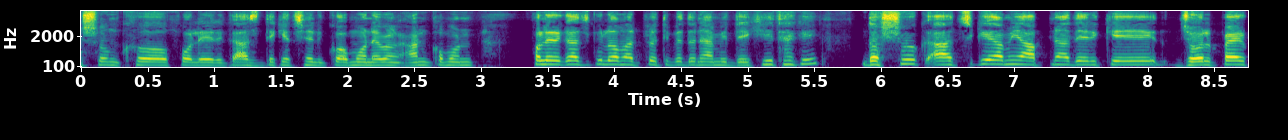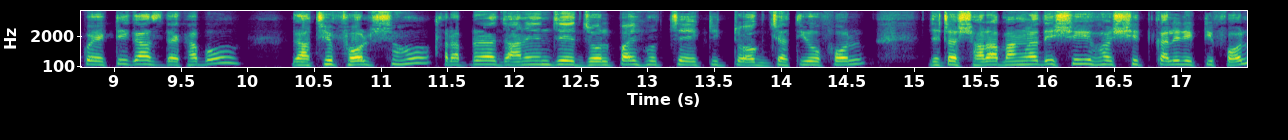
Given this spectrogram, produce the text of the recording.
অসংখ্য ফলের গাছ দেখেছেন কমন এবং আনকমন ফলের গাছগুলো আমার প্রতিবেদনে আমি দেখিয়ে থাকি। দর্শক, আজকে আমি আপনাদেরকে জলপাইয়ের কয়েকটি গাছ দেখাবো। গাছে ফল সহ। আর আপনারা জানেন যে জলপাই হচ্ছে একটি টক জাতীয় ফল, যেটা সারা বাংলাদেশেই হয় শীতকালীন একটি ফল।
